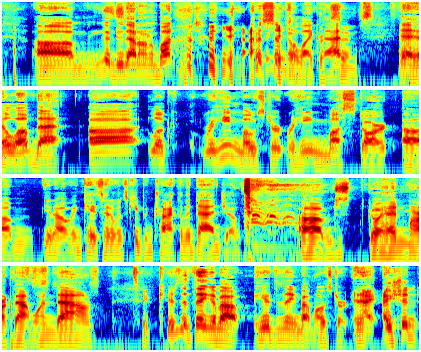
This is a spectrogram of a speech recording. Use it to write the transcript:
um, you could do that on a button. Chris Sims yeah, will like Chris that. Sims. Yeah, he'll love that. Uh, look, Raheem Mostert, Raheem must start. Um, you know, in case anyone's keeping track of the dad joke, um, just go ahead and mark that one down. Here's the thing about here's the thing about Mostert, and I, I should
